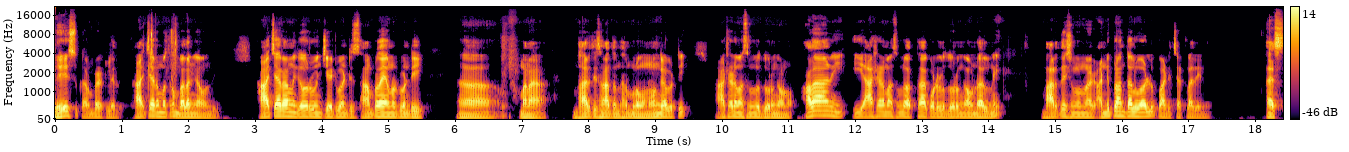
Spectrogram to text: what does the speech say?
వేసు కనబడట్లేదు. ఆచారం మాత్రం బలంగా ఉంది. ఆచారాలను గౌరవించేటువంటి సాంప్రదాయం ఉన్నటువంటి మన భారతీయ సనాతన ధర్మంలో ఉన్నాం కాబట్టి ఆషాఢ మాసంలో దూరంగా ఉన్నాం. అలా అని ఈ ఆషాఢ మాసంలో అత్తా కోడలు దూరంగా ఉండాలని భారతదేశంలో ఉన్న అన్ని ప్రాంతాల వాళ్ళు పాటించట్లా దీన్ని. ఎస్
